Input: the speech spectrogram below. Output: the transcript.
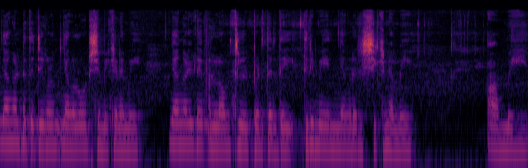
ഞങ്ങളുടെ തെറ്റുകളും ഞങ്ങളോട് ക്ഷമിക്കണമേ. ഞങ്ങളുടെ പ്രലോഭത്തിൽ ഉൾപ്പെടുത്തരുതേ. തിരുമേനി ഞങ്ങളെ രക്ഷിക്കണമേ. ആമേൻ.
